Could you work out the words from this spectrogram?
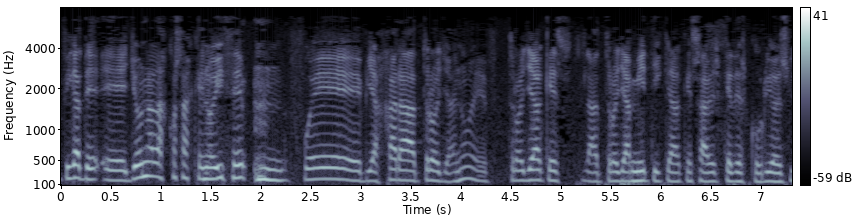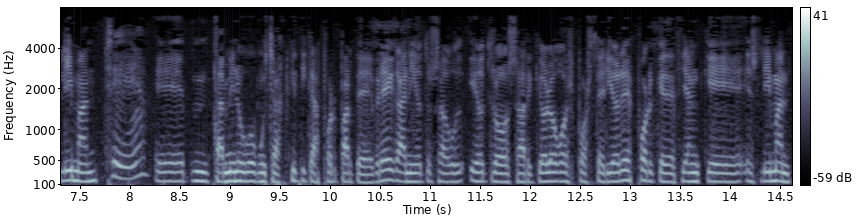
fíjate, eh, yo una de las cosas que no hice fue viajar a Troya, ¿no? Troya, que es la Troya mítica que sabes que descubrió Sliman. Eh, también hubo muchas críticas por parte de Bregan y otros, y otros arqueólogos posteriores porque decían que Sliman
